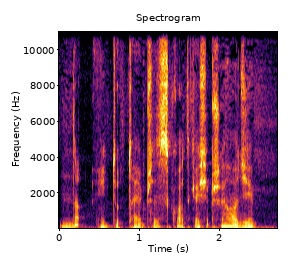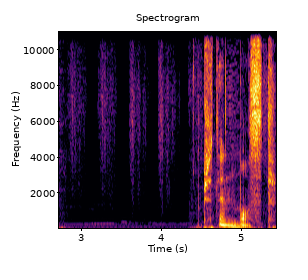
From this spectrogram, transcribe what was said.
No i tutaj przez składkę się przechodzi. Ten most.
